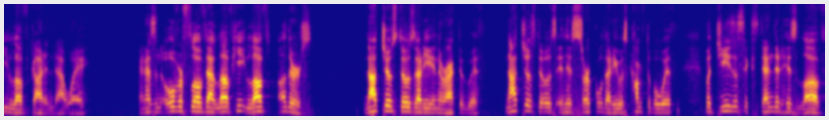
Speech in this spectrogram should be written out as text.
He loved God in that way. And as an overflow of that love, he loved others, not just those that he interacted with, not just those in his circle that he was comfortable with, but Jesus extended his love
